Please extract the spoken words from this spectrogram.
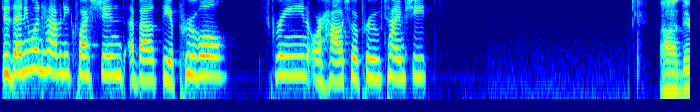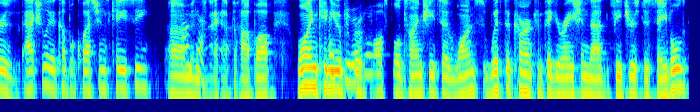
Does anyone have any questions about the approval screen or how to approve timesheets? Uh, there's actually a couple questions, Casey, um, Oh, yeah. and I have to hop off. One, can I you that, approve yeah. multiple timesheets at once with the current configuration that feature is disabled?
